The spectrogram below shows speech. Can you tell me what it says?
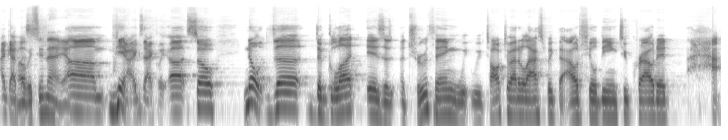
I got Oh, this. we've seen that. Yeah. Um, yeah, exactly. Uh, so no, the the glut is a, a true thing. We we talked about it last week. The outfield being too crowded. Ha-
